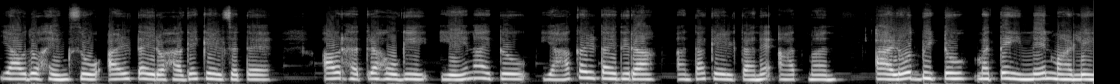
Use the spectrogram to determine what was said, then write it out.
ಯಾವುದೋ ಹೆಂಗಸು ಅಳ್ತಾ ಇರೋ ಹಾಗೆ ಕೇಳ್ಸತ್ತೆ. ಅವ್ರ ಹತ್ರ ಹೋಗಿ, ಏನಾಯ್ತು? ಯಾಕೆ ಅಳ್ತಾ ಇದ್ದೀರಾ? ಅಂತ ಕೇಳ್ತಾನೆ ಆತ್ಮನ್. ಅಳೋದ್ ಬಿಟ್ಟು ಮತ್ತೆ ಇನ್ನೇನ್ ಮಾಡ್ಲಿ?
